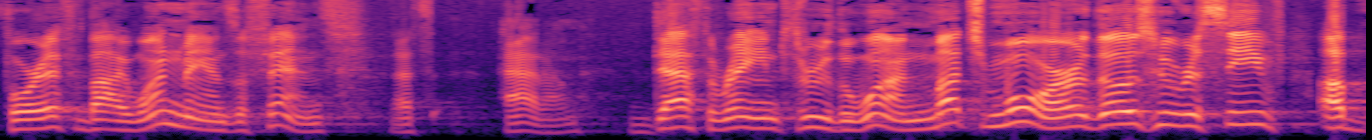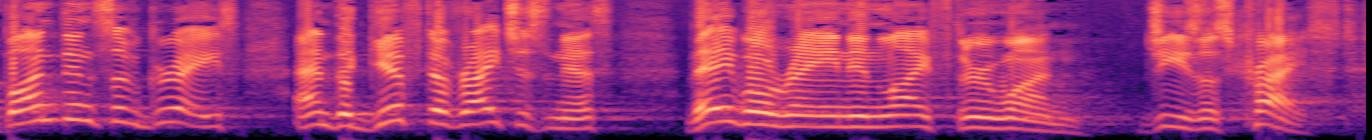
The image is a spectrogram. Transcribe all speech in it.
For if by one man's offense, that's Adam, death reigned through the one, much more those who receive abundance of grace and the gift of righteousness, they will reign in life through one, Jesus Christ.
